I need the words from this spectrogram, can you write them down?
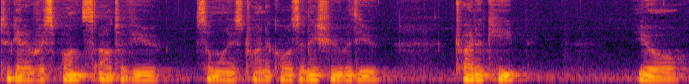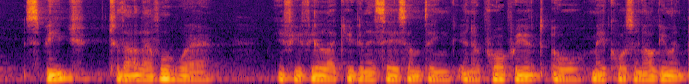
to get a response out of you, someone is trying to cause an issue with you, try to keep your speech to that level where if you feel like you're going to say something inappropriate or may cause an argument,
